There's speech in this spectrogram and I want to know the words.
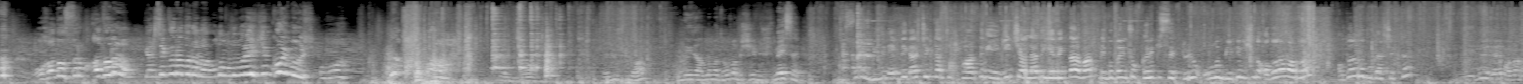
Oha dostlarım Adana! Gerçekten Adana var. Oğlum bunu buraya kim koymuş? Oha! Ne düştü lan? Bu neydi anlamadım ama bir şey düştü. Neyse. Dostlarım bizim evde gerçekten çok farklı ve ilginç yerlerde yemekler var ve bu beni çok garip hissettiriyor. Oğlum bildiğin içinde Adana var lan. Adana mı bu gerçekten? Yemin ederim Adana.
